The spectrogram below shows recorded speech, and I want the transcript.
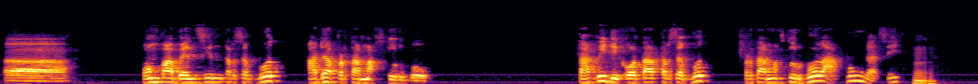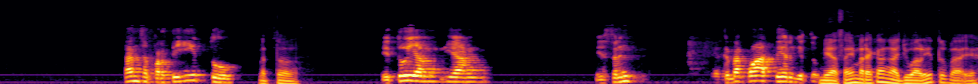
uh, pompa bensin tersebut ada Pertamax Turbo tapi di kota tersebut Pertamax Turbo laku nggak sih? Hmm. Kan seperti itu. Betul. Itu yang yang ya sering kita khawatir gitu. Biasanya mereka nggak jual itu pak ya.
